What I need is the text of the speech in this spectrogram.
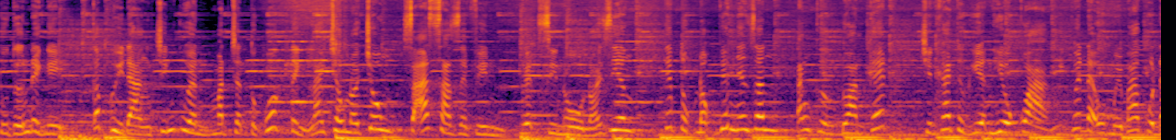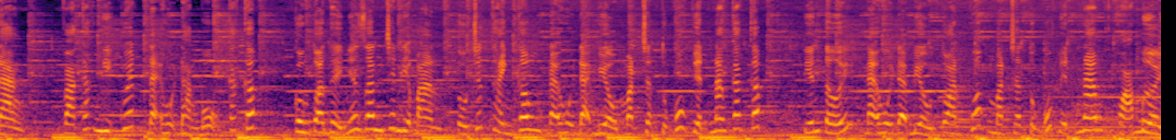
Thủ tướng đề nghị cấp ủy Đảng, chính quyền, mặt trận Tổ quốc tỉnh Lai Châu nói chung, xã Sa Dề Phìn, huyện Sìn Hồ nói riêng tiếp tục động viên nhân dân tăng cường đoàn kết, triển khai thực hiện hiệu quả nghị quyết đại hội 13 của Đảng và các nghị quyết đại hội Đảng bộ các cấp cùng toàn thể nhân dân trên địa bàn tổ chức thành công Đại hội đại biểu Mặt trận Tổ quốc Việt Nam các cấp tiến tới Đại hội đại biểu toàn quốc Mặt trận Tổ quốc Việt Nam khóa 10,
